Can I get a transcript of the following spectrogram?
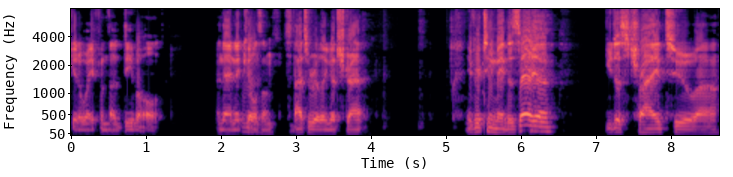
get away from the D.Va ult, and then it kills them. So that's a really good strat. If your teammate is Zarya, you just try to. Uh,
